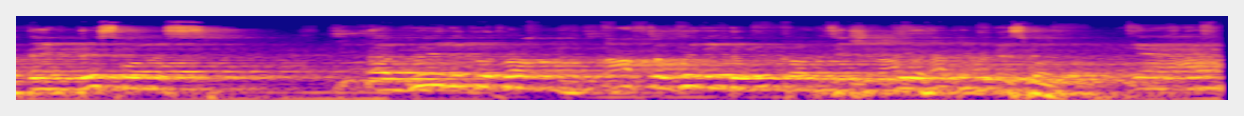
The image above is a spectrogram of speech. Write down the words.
I think this was a really good run after winning the whip competition. Are you happy with this one? Yeah, I'm,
